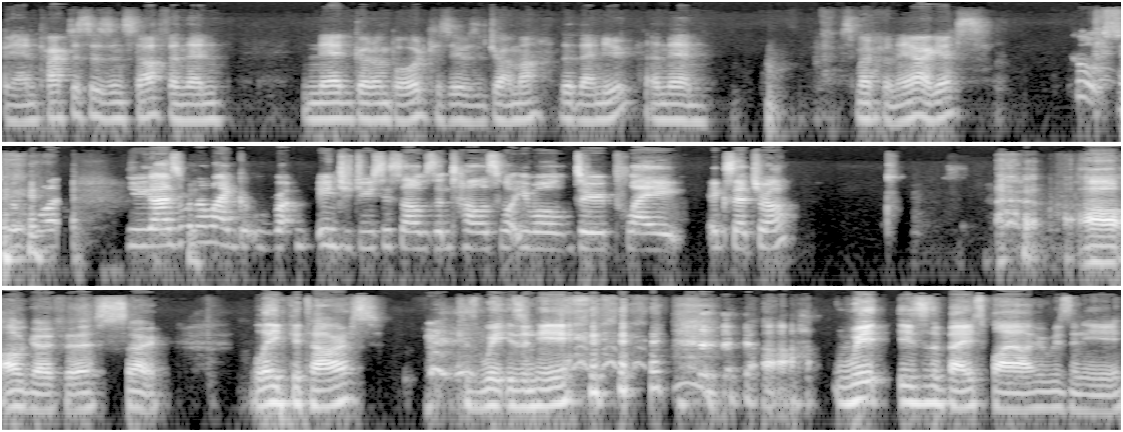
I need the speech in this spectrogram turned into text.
band practices and stuff, and then Ned got on board because he was a drummer that they knew, and then just from there, I guess. Cool. So what do you guys want to like r- introduce yourselves and tell us what you all do, play, etc.? I'll, I'll go first. So, lead guitarist, because Wit isn't here. uh, Wit is the bass player who isn't here,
